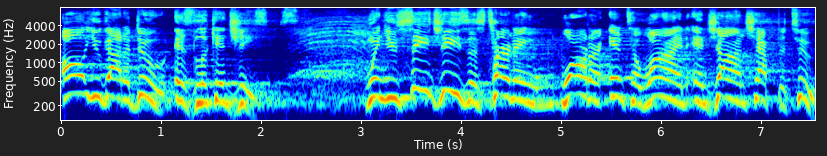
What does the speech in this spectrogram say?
all you got to do is look at Jesus. When you see Jesus turning water into wine in John chapter 2,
